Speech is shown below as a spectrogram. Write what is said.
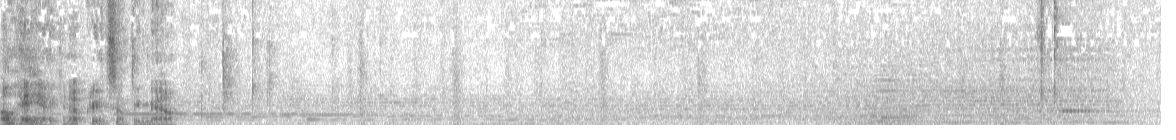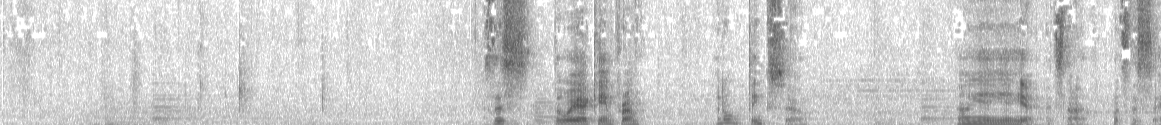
Oh, hey, I can upgrade something now. Is this the way I came from? I don't think so. Oh, yeah, yeah, yeah. It's not. What's this say?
